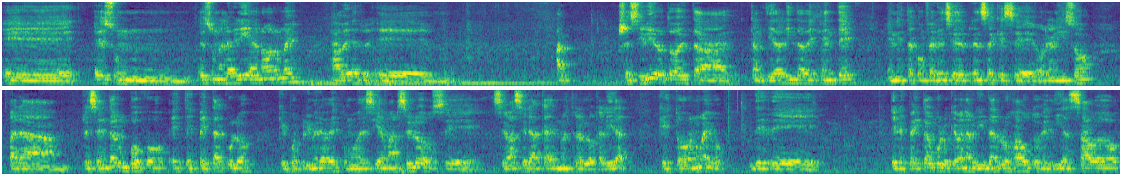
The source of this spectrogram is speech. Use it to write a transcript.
Eh, es, un, es una alegría enorme haber eh, recibido toda esta cantidad linda de gente en esta conferencia de prensa que se organizó para presentar un poco este espectáculo que por primera vez, como decía Marcelo, se, se va a hacer acá en nuestra localidad, que es todo nuevo, desde el espectáculo que van a brindar los autos el día sábado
